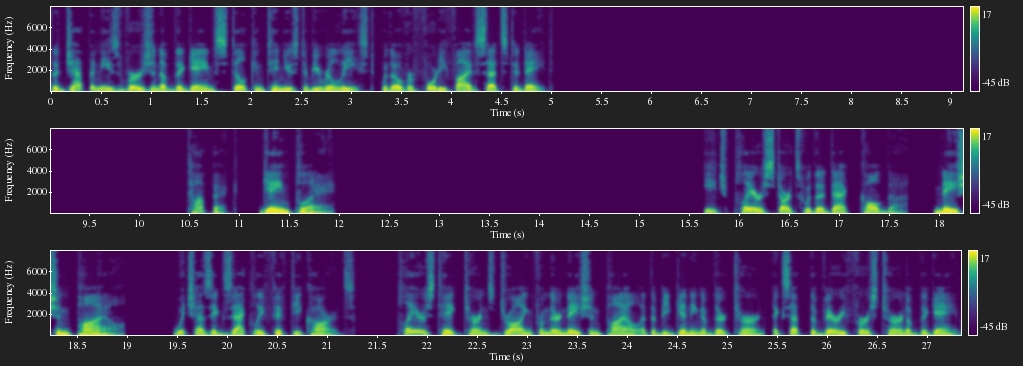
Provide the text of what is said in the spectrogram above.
The Japanese version of the game still continues to be released, with over 45 sets to date. Gameplay Each player starts with a deck, called the «Nation Pile», which has exactly 50 cards. Players take turns drawing from their nation pile at the beginning of their turn, except the very first turn of the game.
